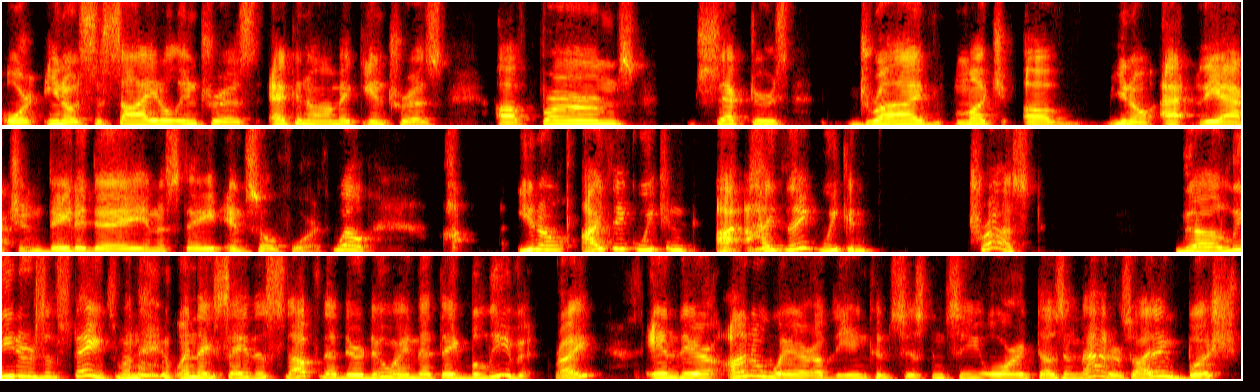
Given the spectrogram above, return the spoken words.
or you know societal interests, economic interests of firms, sectors drive much of you know the action day to day in a state and so forth. Well, you know, I think we can. I, I think we can trust the leaders of states when they when they say the stuff that they're doing that they believe it right and they're unaware of the inconsistency or it doesn't matter so i think bush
